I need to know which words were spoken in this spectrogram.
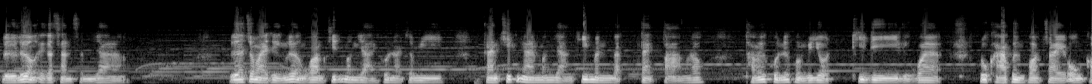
หรือเรื่องเอกสารสัญญาหรืออาจจะหมายถึงเรื่องความคิดบางอย่างคุณอาจจะมีการคิดงานบางอย่างที่มันแบบแตกต่างแล้วทำให้คุณได้ผลประโยชน์ที่ดี หรือว่าลูกค้าพึงพอใจองค์ก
